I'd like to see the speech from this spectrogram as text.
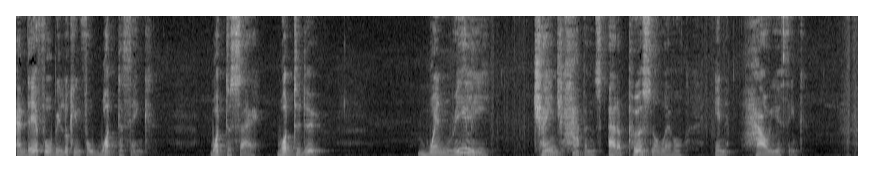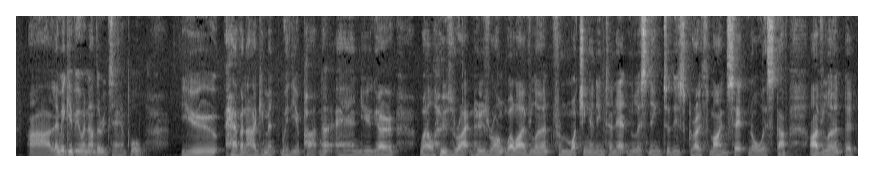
and therefore be looking for what to think, what to say, what to do. When really change happens at a personal level in how you think. Uh, let me give you another example. You have an argument with your partner and you go, well, who's right and who's wrong? Well, I've learnt from watching an internet and listening to this growth mindset and all this stuff. I've learnt that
